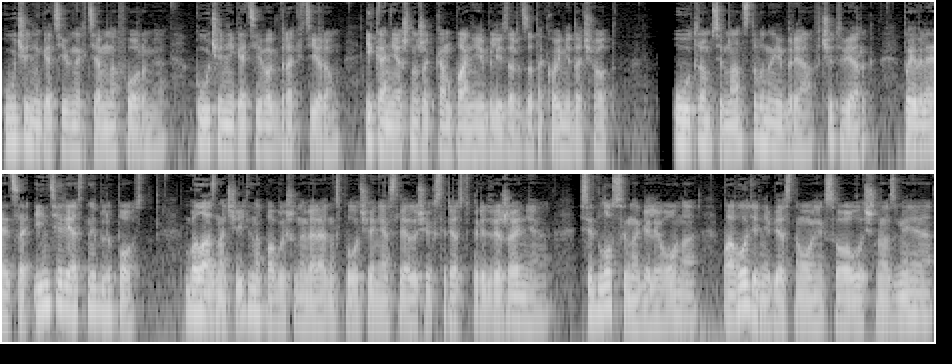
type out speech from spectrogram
Куча негативных тем на форуме, куча негатива к драктирам и, конечно же, к компании Blizzard за такой недочет. Утром 17 ноября, в четверг, появляется интересный блюпост – была значительно повышена вероятность получения следующих средств передвижения. Седло Сына Галеона, поводья Небесного Ониксового Облачного Змея,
